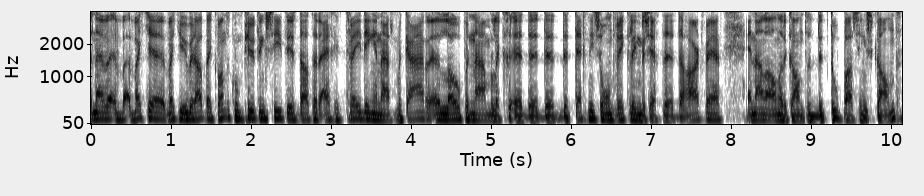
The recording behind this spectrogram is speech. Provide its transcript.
nou, wat, je, wat je überhaupt bij quantum computing ziet, is dat er eigenlijk twee dingen naast elkaar eh, lopen. Namelijk eh, de, de, de technische ontwikkeling, dus echt de, de hardware. En aan de andere kant de toepassingskant.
